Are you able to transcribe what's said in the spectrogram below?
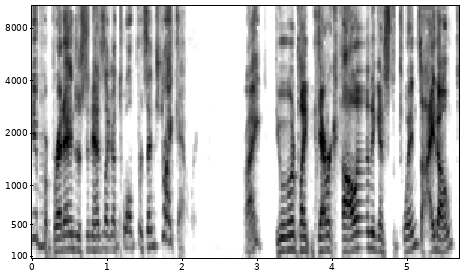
Yeah, but Brett Anderson has like a 12% strikeout rate, right? Do you want to play Derek Holland against the Twins? I don't.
